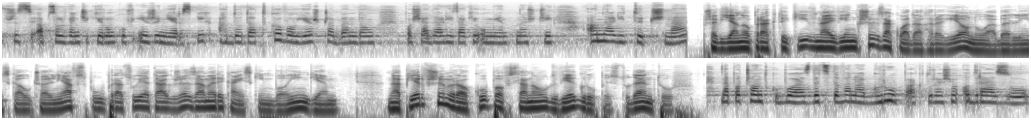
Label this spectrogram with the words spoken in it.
wszyscy absolwenci kierunków inżynierskich, a dodatkowo jeszcze będą posiadali takie umiejętności analityczne. Przewidziano praktyki w największych zakładach regionu, a berlińska uczelnia współpracuje także z amerykańskim Boeingiem. Na pierwszym roku powstaną dwie grupy studentów. Na początku była zdecydowana grupa, która się od razu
